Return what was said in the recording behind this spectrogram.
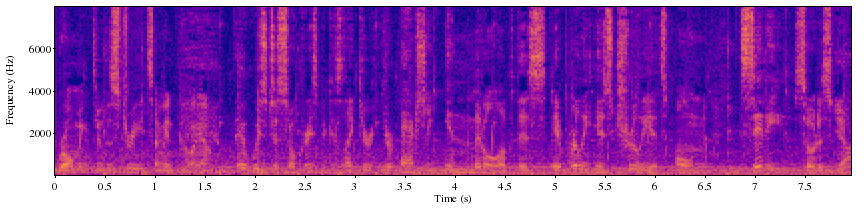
roaming through the streets. I mean, Oh, yeah. it was just so crazy because like you're you're actually in the middle of this. It really is truly its own city, so to speak. Yeah.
